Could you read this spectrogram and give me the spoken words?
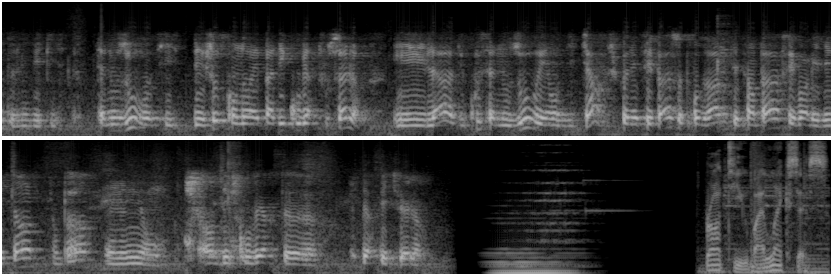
à donner des pistes. Ça nous ouvre aussi des choses qu'on n'aurait pas découvertes tout seul et là du coup ça nous ouvre et on se dit tiens je connaissais pas ce programme, c'est sympa, fais voir les dessins, c'est sympa. On est en, en découverte euh, perpétuelle. Brought to you by Lexus.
